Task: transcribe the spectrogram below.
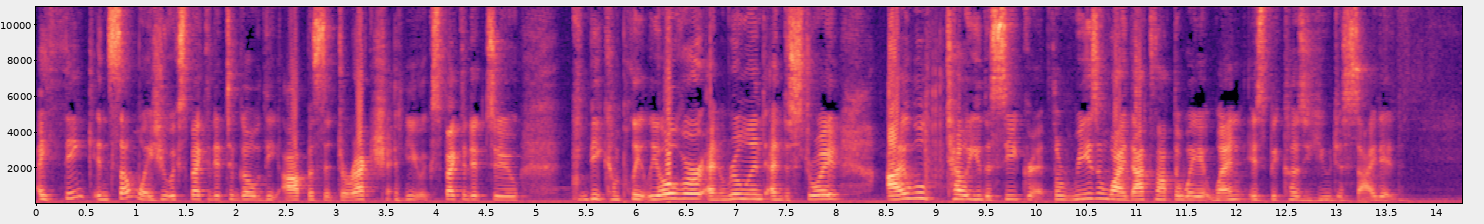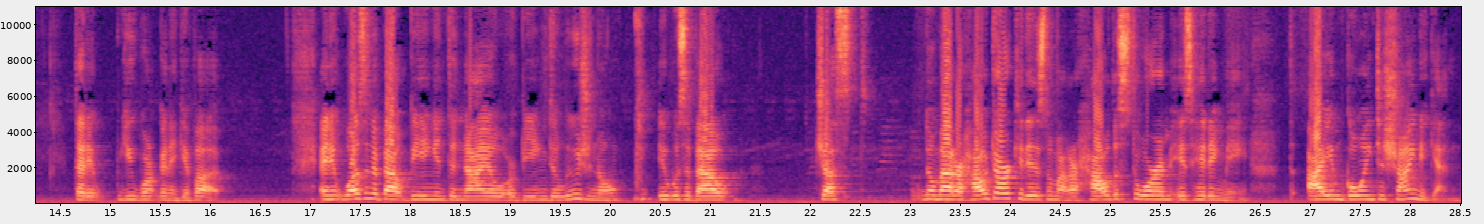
I think in some ways you expected it to go the opposite direction. You expected it to be completely over and ruined and destroyed. I will tell you the secret. The reason why that's not the way it went is because you decided that it you weren't going to give up. And it wasn't about being in denial or being delusional. It was about just no matter how dark it is, no matter how the storm is hitting me, I am going to shine again.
